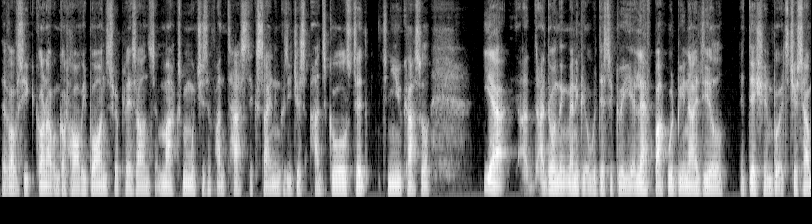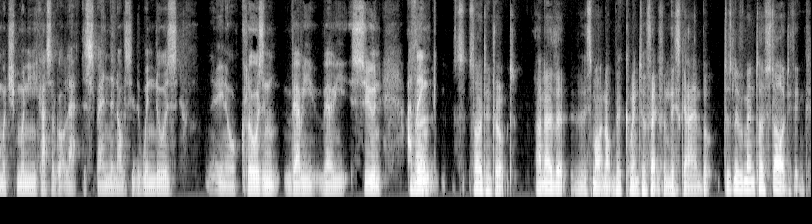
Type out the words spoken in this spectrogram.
They've obviously gone out and got Harvey Barnes to replace Allan Saint-Maximin, which is a fantastic signing because he just adds goals to, to Newcastle. Yeah, I, I, don't think many people would disagree. A left back would be an ideal addition, but it's just how much money Newcastle got left to spend, and obviously the window is, you know, closing very very soon. I think. Sorry to interrupt. I know that this might not be, come into effect from this game, but does Livramento start? Do you think?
